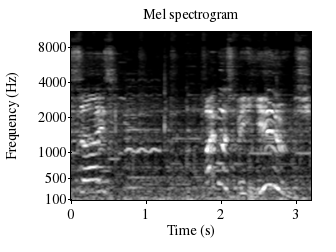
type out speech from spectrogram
size? I must be huge.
